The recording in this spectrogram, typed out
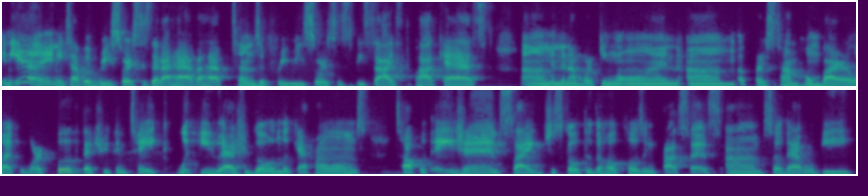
and yeah, any type of resources that I have, I have tons of free resources besides the podcast. Um, and then I'm working on um, a first time homebuyer like workbook that you can take with you as you go and look at homes, talk with agents, like just go through the whole closing process. Um, so that will be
